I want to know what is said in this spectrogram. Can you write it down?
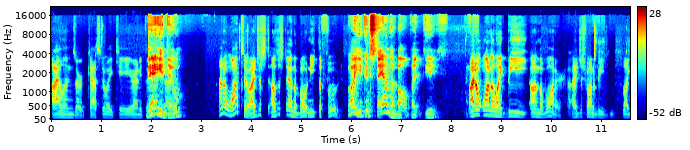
islands or Castaway Cay or anything. There like you that. do. I don't want to. I just I'll just stay on the boat and eat the food. Well, you can stay on the boat, but you I don't want to like be on the water. I just want to be like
